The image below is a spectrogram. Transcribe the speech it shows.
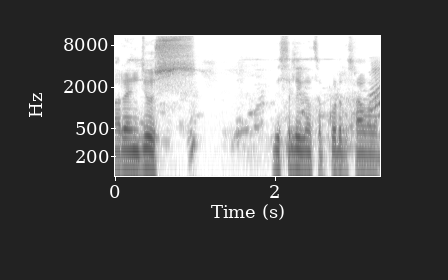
ಆರೆಂಜ್ ಜ್ಯೂಸ್ ಬಿಸಿಲಿಗೆ ಒಂದು ಸ್ವಲ್ಪ ಕುಡಿದು ಸಮಾಧಾನ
